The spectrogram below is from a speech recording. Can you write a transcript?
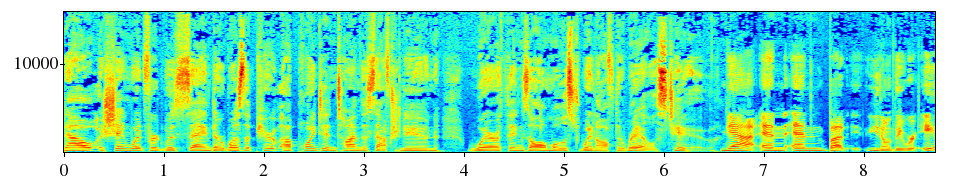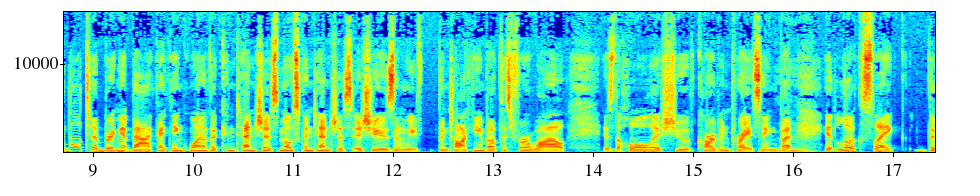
Now, Shane Woodford was saying there was a, pure, a point in time this afternoon where things almost went off the rails, too. Yeah, and and but you know they were able to bring it back. I think one of the contentious, most contentious issues, and we've been talking about this for a while, is the whole issue of carbon pricing. But mm. it looks like the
